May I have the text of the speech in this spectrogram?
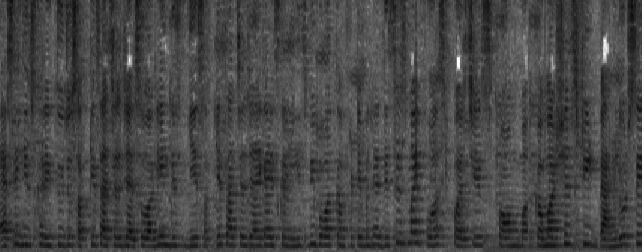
ऐसे हील्स खरीदती हूँ जो सबके साथ चल जाए। सो so अगेन ये सबके साथ चल जाएगा। इसका हील्स भी बहुत कंफर्टेबल है। This is my first purchase from Commercial Street Bangalore से।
